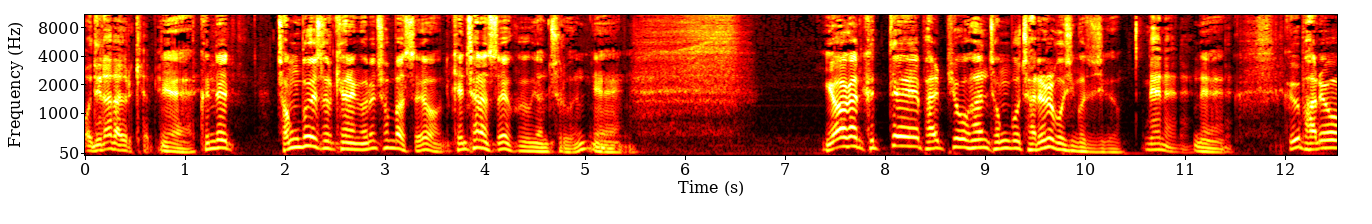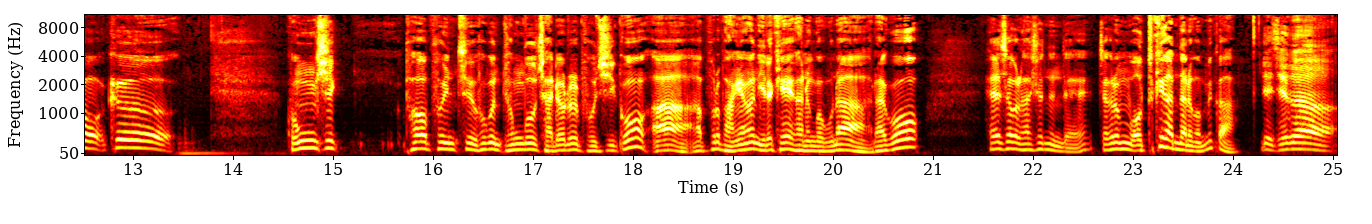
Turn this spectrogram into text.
어디나 다 그렇게 합니다. 예. 근데 정부에서 그렇게 하는 거는 처음 봤어요. 괜찮았어요. 그 연출은. 예. 음. 여하간 그때 발표한 정부 자료를 보신 거죠, 지금. 네네 네. 네. 그 발효, 그 공식 파워포인트 혹은 정부 자료를 보시고, 아, 앞으로 방향은 이렇게 가는 거구나, 라고 해석을 하셨는데, 자, 그럼 어떻게 간다는 겁니까? 예, 제가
